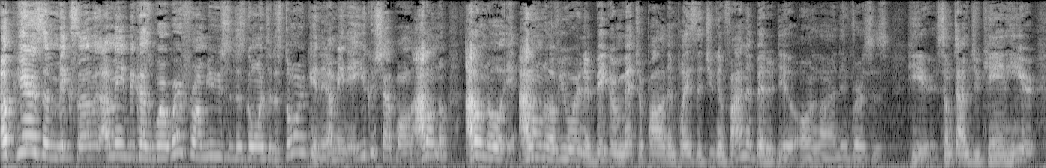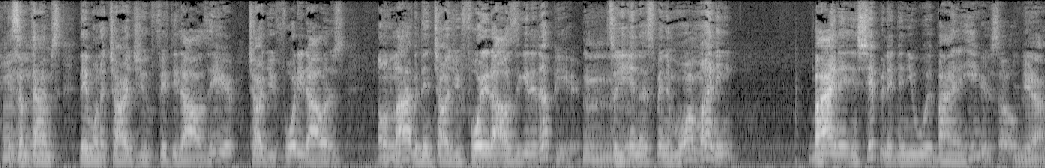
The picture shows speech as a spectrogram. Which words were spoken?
up here's a mix of it. I mean, because where we're from, you used to just go into the store and get it. I mean, you can shop on. I don't know. I don't know. I don't know if you were in a bigger metropolitan place that you can find a better deal online than versus here. Sometimes you can here, and sometimes they want to charge you fifty dollars here, charge you forty dollars online, but then charge you forty dollars to get it up here. So you mm-hmm. end up spending more money buying it and shipping it than you would buying it here. So Yeah.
